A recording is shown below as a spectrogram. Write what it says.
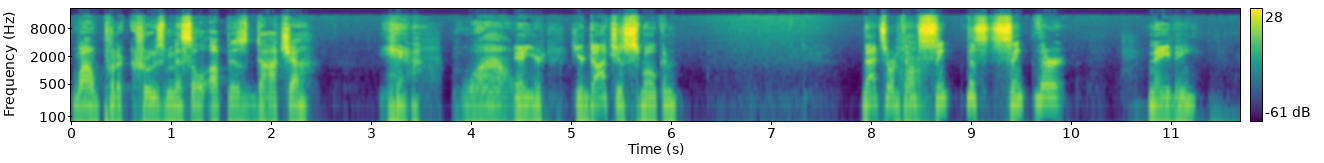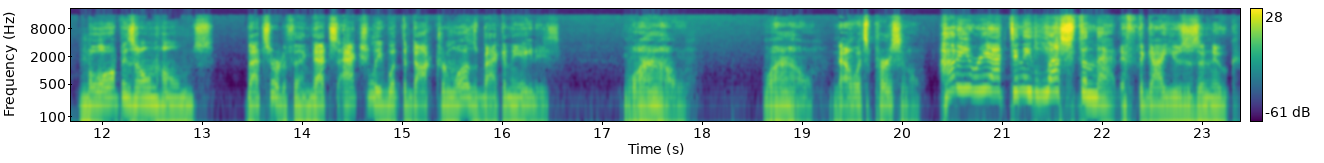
Wow, put a cruise missile up his dacha? Yeah. Wow. Yeah, your your dacha's smoking. That sort of thing. Huh. Sink the sink their navy, blow up his own homes, that sort of thing. That's actually what the doctrine was back in the 80s. Wow. Wow. Now it's personal. How do you react any less than that if the guy uses a nuke?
